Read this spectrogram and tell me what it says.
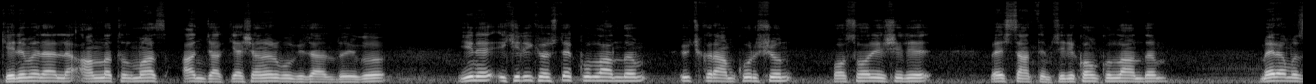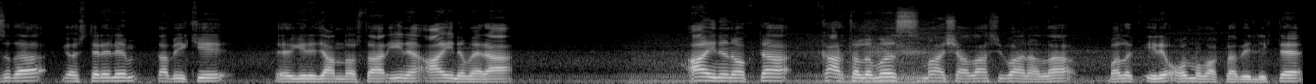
Kelimelerle anlatılmaz ancak yaşanır bu güzel duygu. Yine ikili köstek kullandım. 3 gram kurşun, fosfor yeşili, 5 santim silikon kullandım. Meramızı da gösterelim. Tabii ki sevgili can dostlar yine aynı mera. Aynı nokta kartalımız maşallah sübhanallah balık iri olmamakla birlikte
